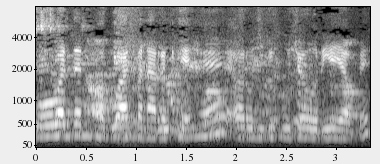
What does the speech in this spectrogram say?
गोवर्धन भगवान बना रखे हैं और उनकी पूजा हो रही है यहाँ पे।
